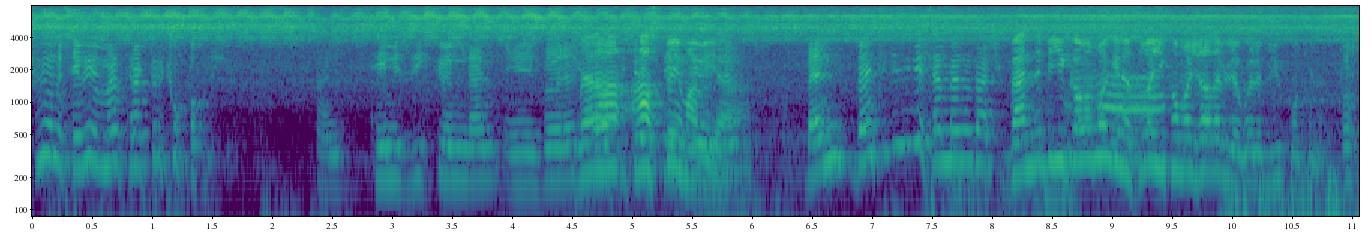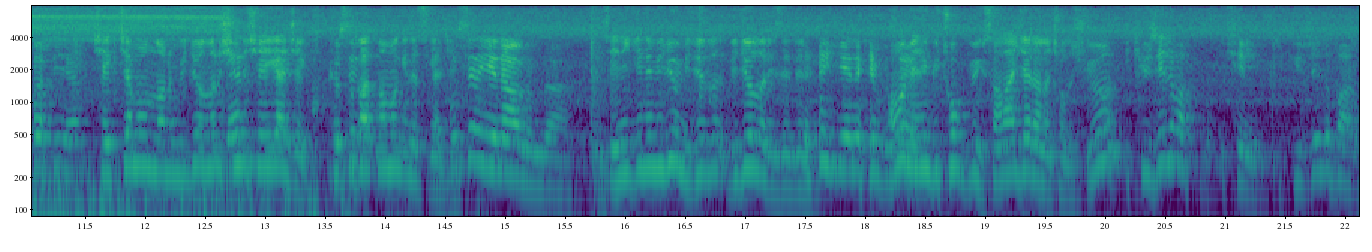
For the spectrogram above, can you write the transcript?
şu yönü seviyorum ben traktöre çok bakmışım. Yani temizlik yönden e, böyle Ben ha- hastayım abi yönden. ya. Ben ben titizim ya sen benden daha çık. Bende bir yıkama makinesi var. Yıkamacılarda bile yok öyle büyük makine. ya. Çekeceğim onların videolarını. Şimdi şey gelecek. Köpük atma makinesi Bu gelecek. sene yeni aldım daha. Seninkini biliyorum. Video, videolar izledim. yeni bu Ama sene. benimki çok büyük. Sanayi cerrahına çalışıyor. 250 watt mı? Şey mi? 250 bar mı?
